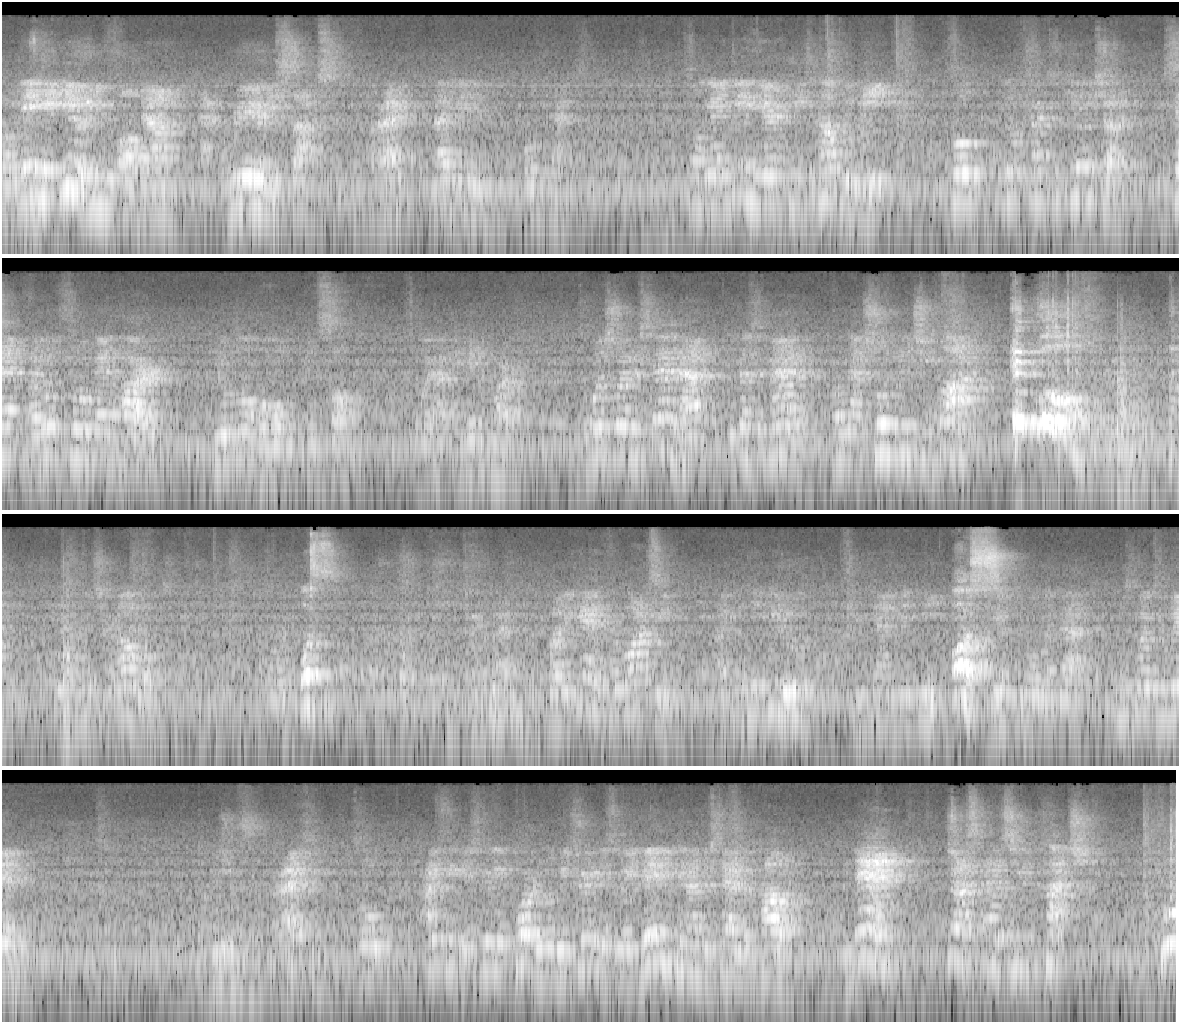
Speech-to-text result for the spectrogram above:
But when they hit you and you fall down, that really sucks. Alright? And I've been in both hands. So the idea here, he's helping me so we don't try to kill each other. Except if I don't throw Ned hard, he'll go home and sulk. So I have to hit him hard. So once you understand that, it doesn't matter. From that Shomurichi block, it pulls! It's your elbows. Boss. But again, for boxing, I can hit you, you can't hit me. Boss. You have to go like that. Who's going to win? Me. Alright? So I think it's really important when we train this way, then you can understand the power. And then, just as you touch, you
